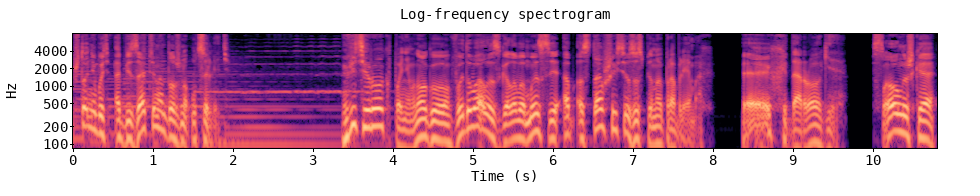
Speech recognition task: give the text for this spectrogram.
Что-нибудь обязательно должно уцелеть. Ветерок понемногу выдувал из головы мысли об оставшихся за спиной проблемах. Эх, дороги. Солнышко,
